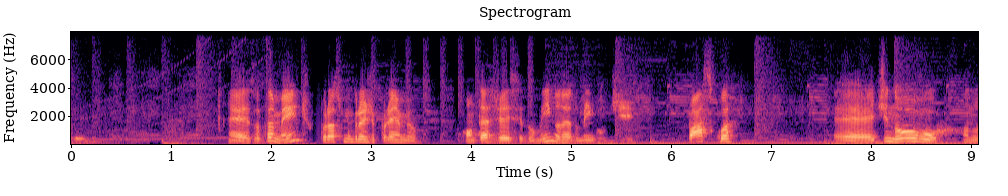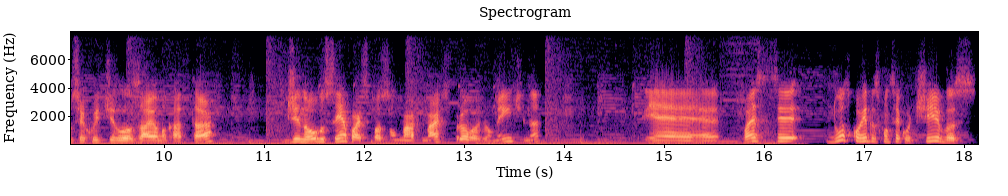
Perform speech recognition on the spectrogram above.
Prêmio. É, exatamente. O próximo Grande Prêmio acontece já esse domingo, né? Domingo de Páscoa. É, de novo no circuito de Losail no Qatar. De novo sem a participação do Mark Marques, provavelmente, né? é, vai ser duas corridas consecutivas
